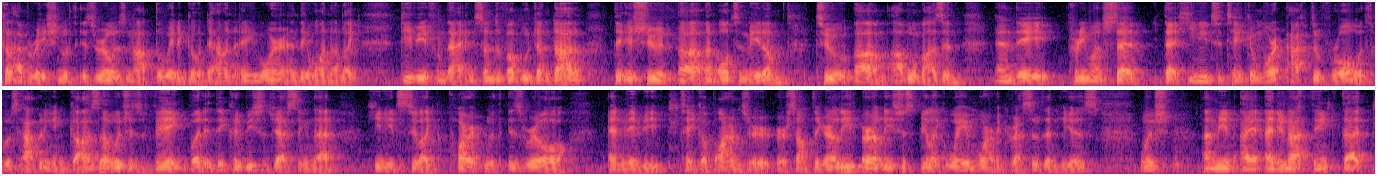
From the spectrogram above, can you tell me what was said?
collaboration with Israel is not the way to go down anymore, and they want to like deviate from that. And Sons of Abu Jandal, they issued uh, an ultimatum to um, Abu Mazen, and they pretty much said that he needs to take a more active role with what's happening in Gaza, which is vague, but they could be suggesting that he needs to like part with Israel and maybe take up arms or, or something, or at least or at least just be like way more aggressive than he is. Which I mean, I, I do not think that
